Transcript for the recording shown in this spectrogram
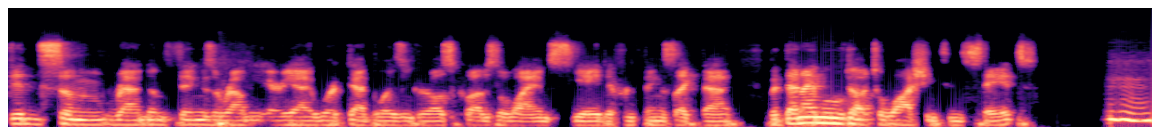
did some random things around the area. I worked at Boys and Girls Clubs, the YMCA, different things like that. But then I moved out to Washington State, mm-hmm.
